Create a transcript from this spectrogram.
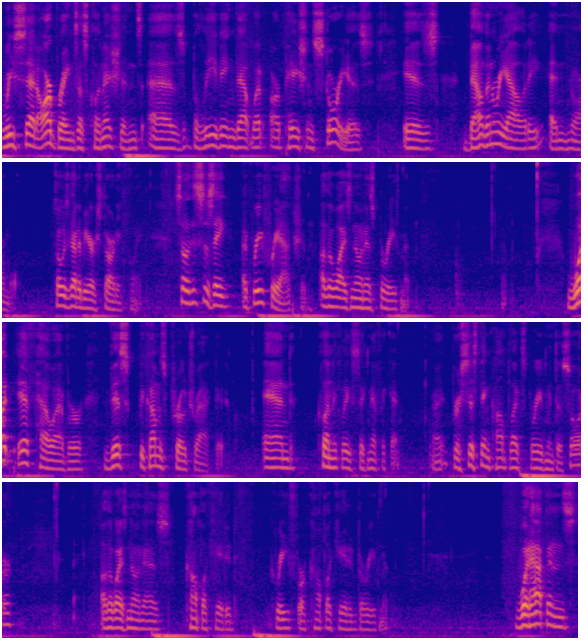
reset our brains as clinicians as believing that what our patient's story is is bound in reality and normal. It's always got to be our starting point. So this is a, a grief reaction, otherwise known as bereavement. What if, however, this becomes protracted and clinically significant, right? Persisting complex bereavement disorder, otherwise known as complicated grief or complicated bereavement. What happens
